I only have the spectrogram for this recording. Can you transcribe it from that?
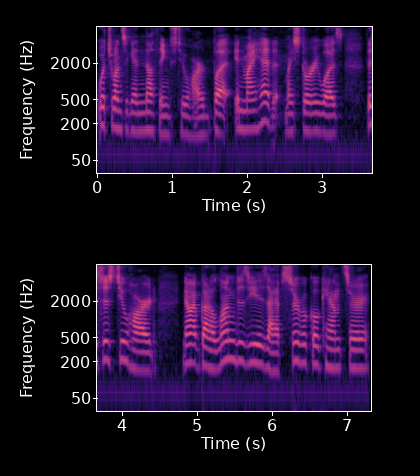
Which once again nothing's too hard, but in my head my story was this is too hard. Now I've got a lung disease, I have cervical cancer,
